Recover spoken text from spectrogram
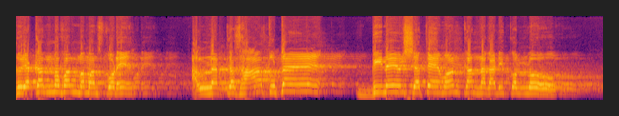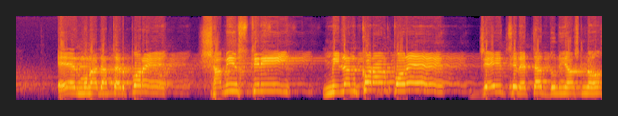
দুই রেখাত নফল নামাজ পড়ে। আল্লাহর কাছে হাত উঠায় বিনয়ের সাথে এমন কান্নাকাটি করল। এর মোনাজাতের পরে স্বামী স্ত্রী মিলন করার পরে যে ছেলেটা দুনিয়া আসলো,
